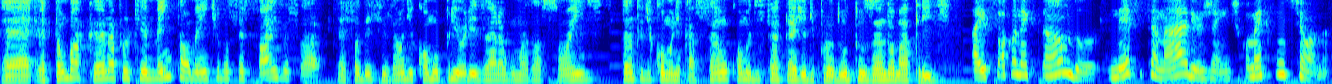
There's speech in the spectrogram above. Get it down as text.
é, é tão bacana porque mentalmente você faz essa, essa decisão de como priorizar algumas ações, tanto de comunicação como de estratégia de produto usando a matriz. Aí só conectando, nesse cenário, gente, como é que funciona?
